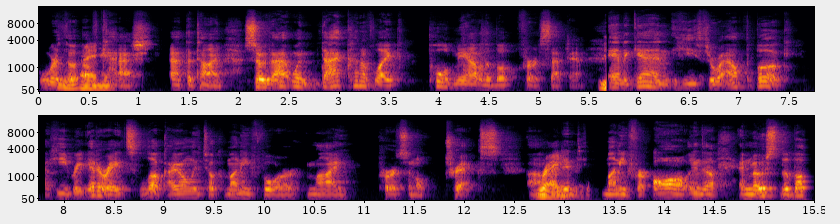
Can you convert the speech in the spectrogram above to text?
worth of, right. of cash at the time. So that one that kind of like pulled me out of the book for a second. And again, he throughout the book he reiterates, "Look, I only took money for my personal tricks. Um, right. I didn't take money for all." in the, and most of the book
